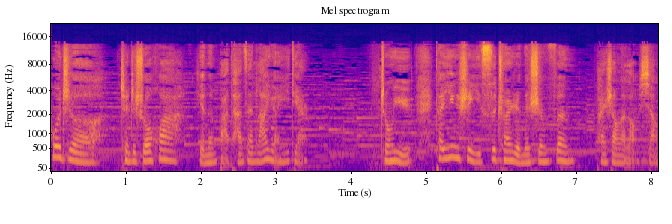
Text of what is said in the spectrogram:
或者趁着说话也能把他再拉远一点儿。终于，他硬是以四川人的身份攀上了老乡，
